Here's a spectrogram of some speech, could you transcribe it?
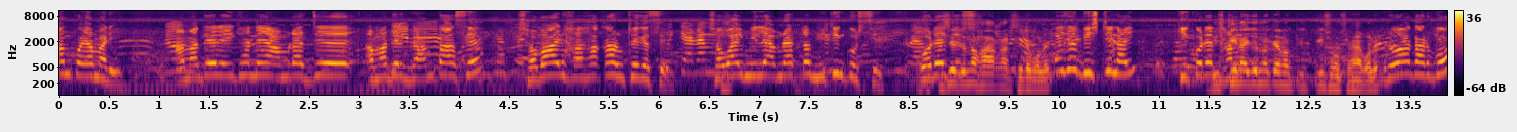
নাম পয়ামারি। আমাদের এইখানে আমরা যে আমাদের গ্রামটা আছে সবাই হাহাকার উঠে গেছে। সবাই মিলে আমরা একটা মিটিং করছি। করে জন্য হাহাকার সেটা বলেন। এই যে বৃষ্টি নাই কি করে বৃষ্টি নাই জন্য কেন কি- কি সমস্যা? হ্যাঁ বলেন। রোয়া গাড়বো।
